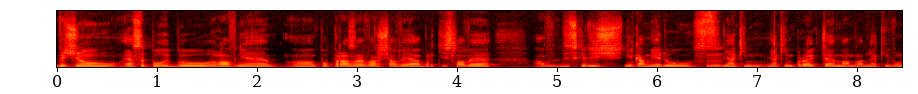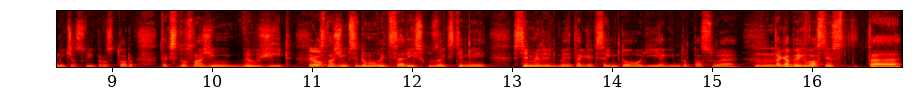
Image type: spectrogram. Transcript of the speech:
Většinou já se pohybuju hlavně uh, po Praze, Varšavě a Bratislavě a vždycky, když někam jedu s mm. nějakým, nějakým projektem, mám tam nějaký volný časový prostor, tak se to snažím využít. Jo. Snažím si domluvit sérii schůzek s těmi, s těmi lidmi, tak jak se jim to hodí, jak jim to pasuje. Mm. Tak abych vlastně z té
